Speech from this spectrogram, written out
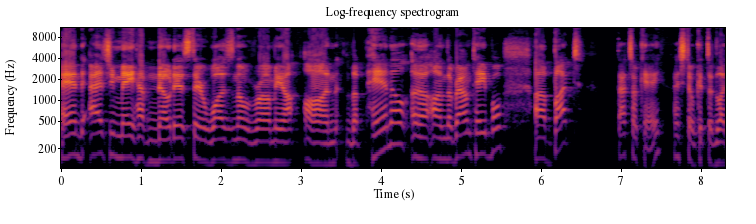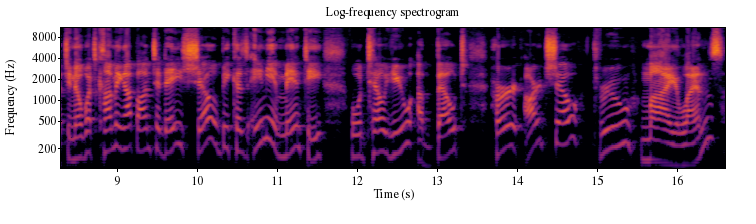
And as you may have noticed, there was no Ramya on the panel, uh, on the roundtable, uh, but that's okay. I still get to let you know what's coming up on today's show because Amy Amantea will tell you about her art show through my lens.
